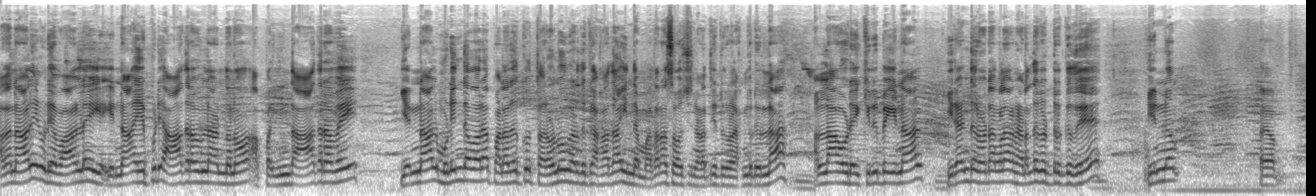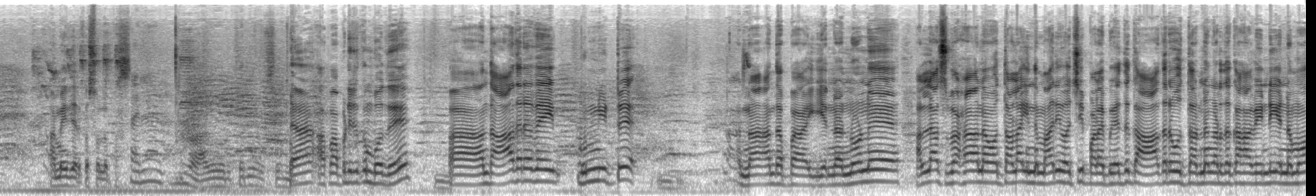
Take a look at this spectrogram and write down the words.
அதனால் என்னுடைய வாழ்க்கை நான் எப்படி ஆதரவுலாம் இருந்தனோ அப்போ இந்த ஆதரவை என்னால் முடிந்தவரை பலருக்கு தரணுங்கிறதுக்காக தான் இந்த மதரசா வச்சு நடத்திட்டு இருக்கோம். அலமதுல்லா அல்லாஹ்வுடைய கிருபையினால் இரண்டு வருடங்களாக நடந்துகிட்டு இருக்குது. இன்னும் அமைதியாக இருக்க சொல்லுப்பா. அது ஒரு பெரிய விஷயம். அப்போ அப்படி இருக்கும்போது அந்த ஆதரவை முன்னிட்டு நான் அந்த ப என்னொன்று அல்லாஹ் சுபஹானவத்தாலா இந்த மாதிரி வச்சு பல பேர்த்துக்கு ஆதரவு தரணுங்கிறதுக்காக வேண்டி என்னமோ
